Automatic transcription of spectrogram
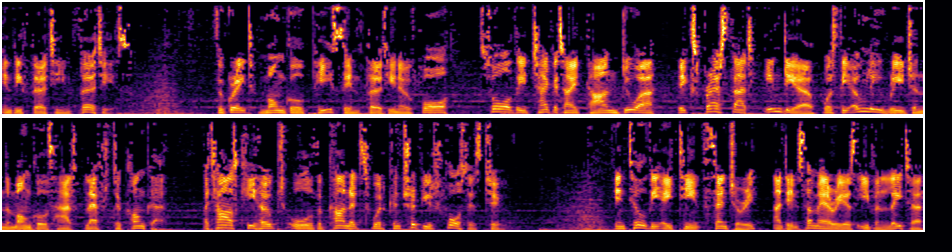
in the 1330s. The Great Mongol Peace in 1304 saw the Chagatai Khan Dua express that India was the only region the Mongols had left to conquer, a task he hoped all the Khanates would contribute forces to. Until the 18th century, and in some areas even later,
